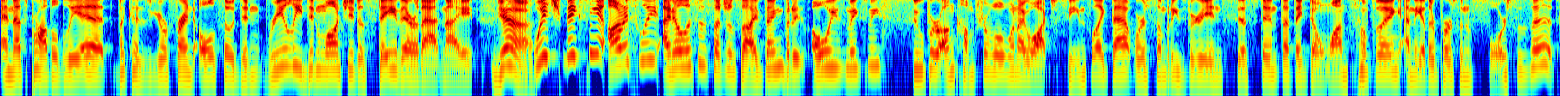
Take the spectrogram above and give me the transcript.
and that's probably it because your friend also didn't really didn't want you to stay there that night. Yeah. Which makes me honestly, I know this is such a side thing, but it always makes me super uncomfortable when I watch scenes like that where somebody's very insistent that they don't want something and the other person forces it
